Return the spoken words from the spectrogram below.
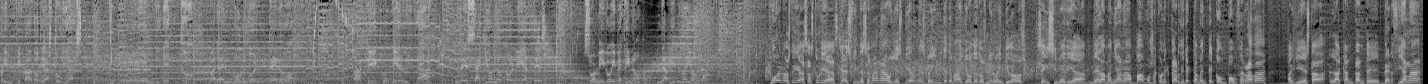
Principado de Asturias. En directo para el mundo entero. Aquí comienza Desayuno con Liantes. Su amigo y vecino, David Rionda. Buenos días, Asturias. Ya es fin de semana. Hoy es viernes 20 de mayo de 2022, seis y media de la mañana. Vamos a conectar directamente con Ponferrada. Allí está la cantante berciana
